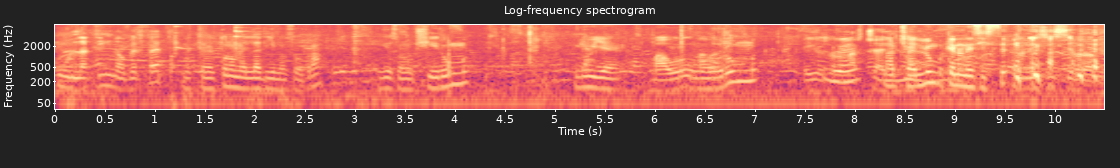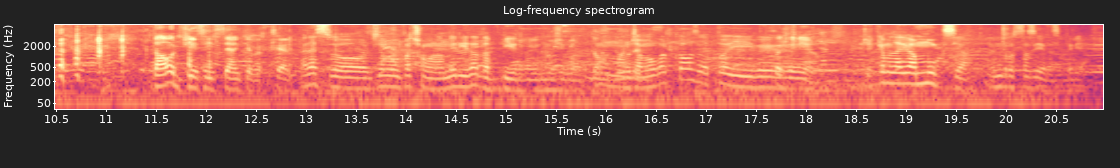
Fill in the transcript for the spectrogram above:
Un latino perfetto. mettere il tuo nome in latino sopra. Io sono Cirum, lui è Mauro. Maurum, E io sono Marcello. Marcellum, che non esiste. Non esiste proprio. Da oggi esiste anche Marcello. Adesso diciamo, facciamo una meritata birra che ci porta. Mangiamo qualcosa e poi, Poi finiamo. cerchiamo di arrivare a Muxia entro stasera, speriamo.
